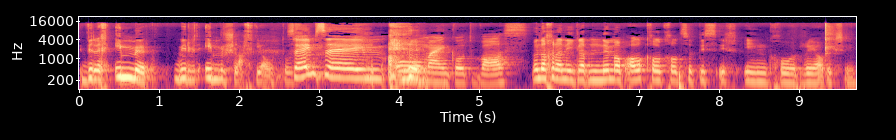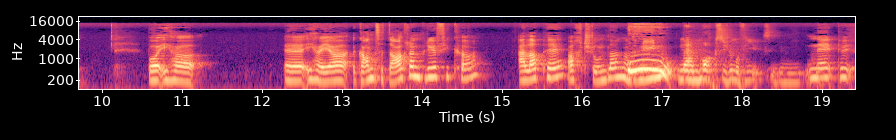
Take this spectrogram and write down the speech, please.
weil ich immer, mir wird immer schlechte Autos. Same, same. Oh mein Gott, was? Und nachher habe ich, glaube nicht mehr ab Alkohol gekotzt, bis ich in Korea war. Boah, ich habe Äh, ich hatte ja einen ganzen Tag lang Prüfung. Gehabt. LAP, acht Stunden lang oder neun. Uh, nein, Max war Nummer 4 bei mir. Nein, bei,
